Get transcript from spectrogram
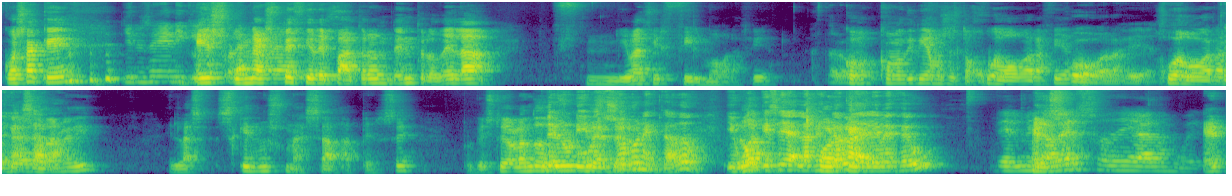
Cosa que no es una especie de patrón dentro de la. iba a decir filmografía. ¿Cómo, cómo diríamos esto? ¿Juegografía? Juegografías. Juegografía De la de. Remedy. En las- es que no es una saga per se. Porque estoy hablando de Del universo conectado. Igual No, que sea la gente porque- habla del MCU. Del metaverso de Alan Wake. El,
